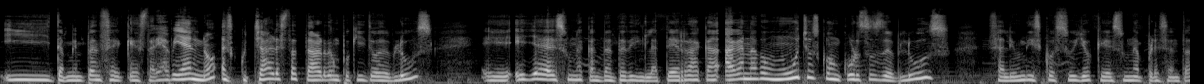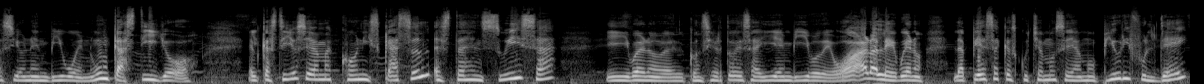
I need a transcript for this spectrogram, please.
Y también pensé que estaría bien, ¿no? Escuchar esta tarde un poquito de blues. Eh, ella es una cantante de Inglaterra, ha ganado muchos concursos de blues. Salió un disco suyo que es una presentación en vivo en un castillo. El castillo se llama Connie's Castle, está en Suiza. Y bueno, el concierto es ahí en vivo de órale. Bueno, la pieza que escuchamos se llamó Beautiful Day.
